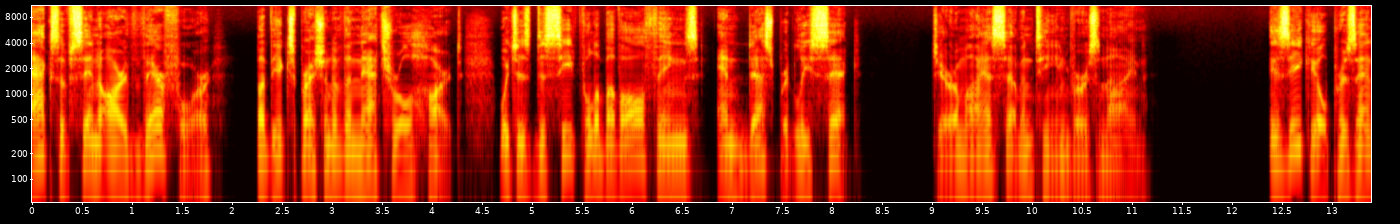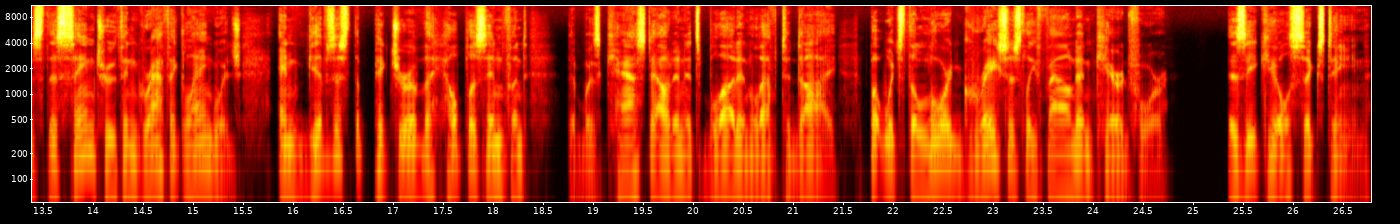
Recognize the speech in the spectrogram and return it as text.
Acts of sin are, therefore, but the expression of the natural heart, which is deceitful above all things and desperately sick. Jeremiah 17, verse 9. Ezekiel presents this same truth in graphic language and gives us the picture of the helpless infant that was cast out in its blood and left to die, but which the Lord graciously found and cared for. Ezekiel 16.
